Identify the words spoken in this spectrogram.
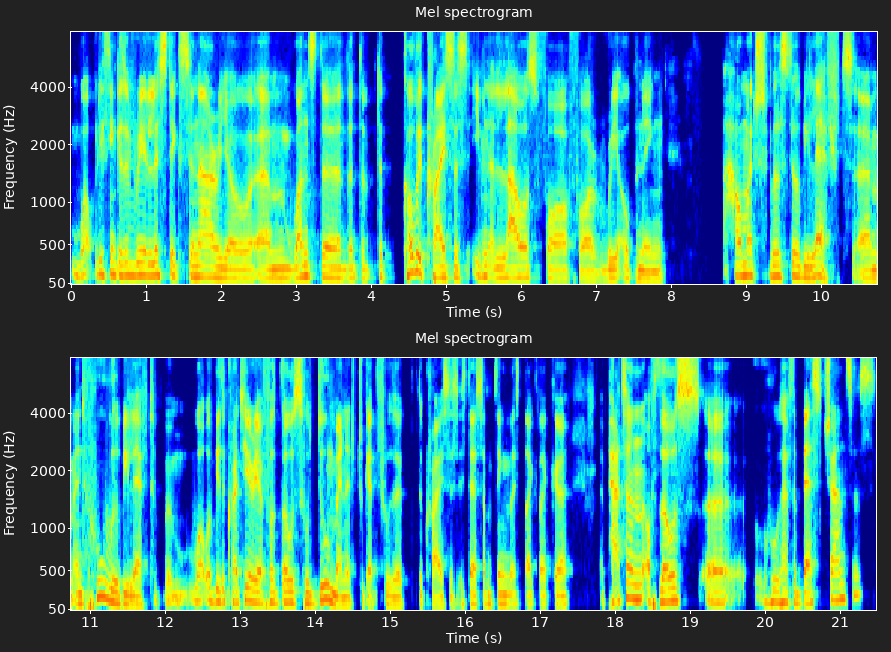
what would you think is a realistic scenario um, once the, the, the the COVID crisis even allows for for reopening how much will still be left? Um, and who will be left? Um, what will be the criteria for those who do manage to get through the, the crisis? Is there something like like a, a pattern of those uh, who have the best chances?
